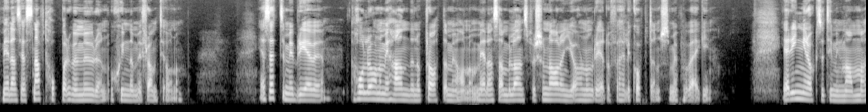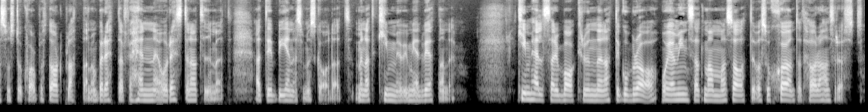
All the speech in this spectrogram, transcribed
Medan jag snabbt hoppar över muren och skyndar mig fram till honom. Jag sätter mig bredvid, håller honom i handen och pratar med honom medan ambulanspersonalen gör honom redo för helikoptern som är på väg in. Jag ringer också till min mamma som står kvar på startplattan och berättar för henne och resten av teamet att det är benet som är skadat, men att Kim är vid medvetande. Kim hälsar i bakgrunden att det går bra och jag minns att mamma sa att det var så skönt att höra hans röst.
